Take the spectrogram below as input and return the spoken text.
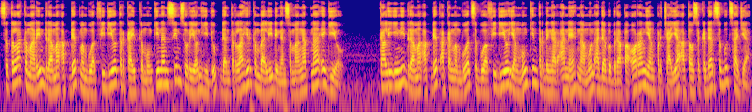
Setelah kemarin drama update membuat video terkait kemungkinan Sim Suryon hidup dan terlahir kembali dengan semangat Na Egyo. Kali ini drama update akan membuat sebuah video yang mungkin terdengar aneh namun ada beberapa orang yang percaya atau sekedar sebut saja.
